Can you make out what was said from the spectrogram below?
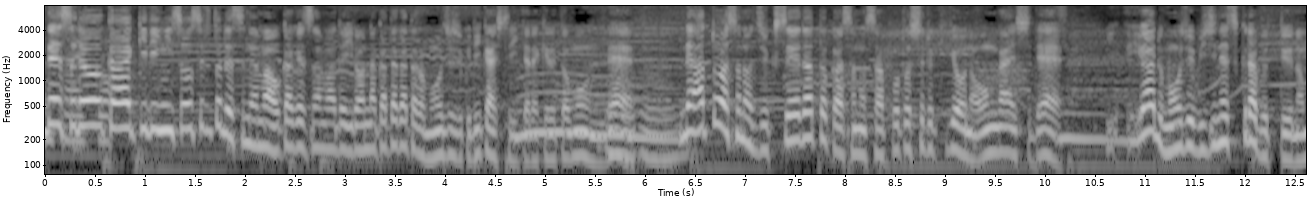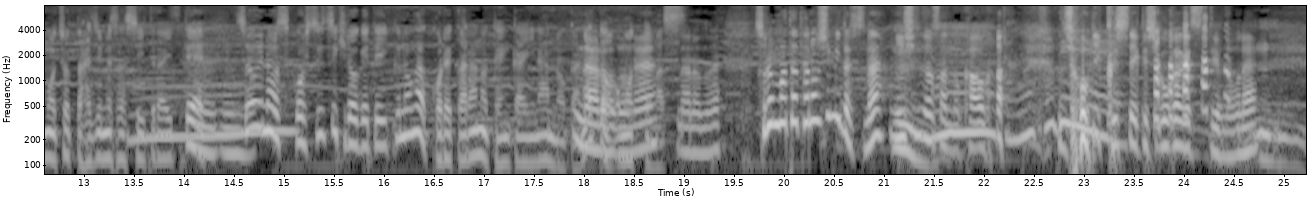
でそれを最皮切りにそうするとですね、まあ、おかげさまでいろんな方々が猛獣塾理解していただけると思うんでうん。であとはその塾生だとかそのサポートしてる企業の恩返しでいいわゆる猛獣ビジネスクラブっていうのもちょっと始めさせていただいてうんそういうのを少しずつ広げていくのがこれからの展開になるのかなと思ってます。なるほどね。それまた楽しみですね、うん。西田さんの顔が。上陸していく45か月っていうのもね、うん。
